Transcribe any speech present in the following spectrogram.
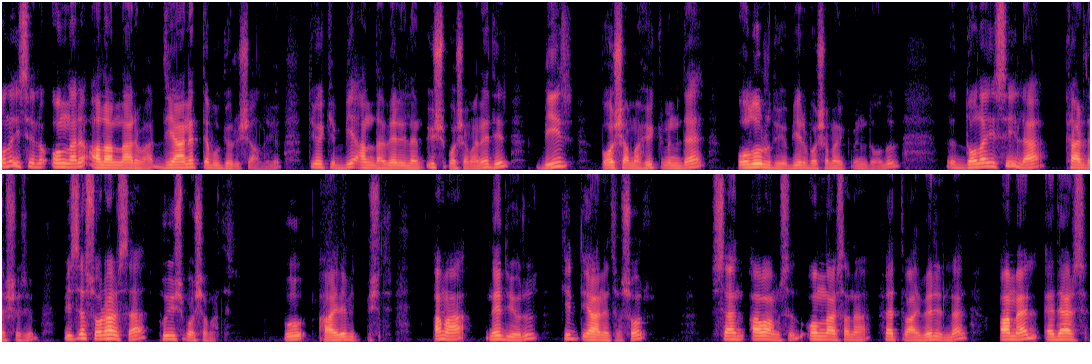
Dolayısıyla onları alanlar var. Diyanet de bu görüşü alıyor. Diyor ki bir anda verilen üç boşama nedir? Bir boşama hükmünde olur diyor. Bir boşama hükmünde olur. Dolayısıyla kardeşlerim bize sorarsa bu üç boşamadır. Bu aile bitmiştir. Ama ne diyoruz? Git Diyanet'e sor. Sen avamsın. Onlar sana fetvayı verirler. Amel edersin.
